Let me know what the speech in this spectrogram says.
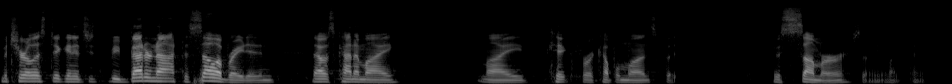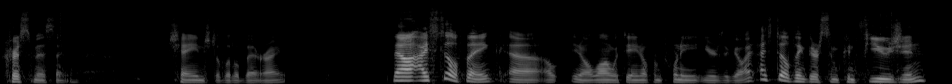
materialistic, and it's just be better not to celebrate it. And that was kind of my my kick for a couple months, but it was summer, so you know, by Christmas, I changed a little bit, right? Now, I still think, uh, you know, along with Daniel from 20 years ago, I, I still think there's some confusion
